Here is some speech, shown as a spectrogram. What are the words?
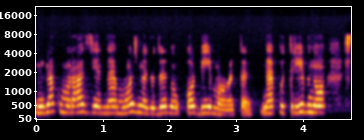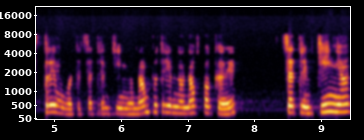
ні в якому разі не можна людину обіймати, не потрібно стримувати це тремтіння. Нам потрібно навпаки це тремтіння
